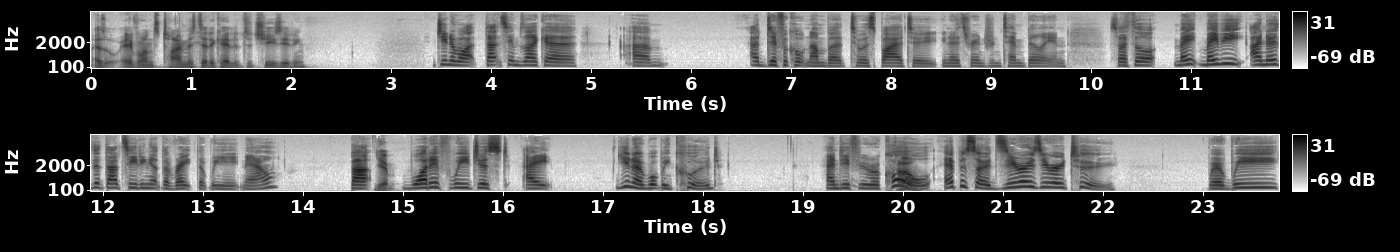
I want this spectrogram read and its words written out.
as everyone's time is dedicated to cheese eating. Do you know what? That seems like a um, a difficult number to aspire to. You know, 310 billion. So I thought may- maybe I know that that's eating at the rate that we eat now, but Yep. what if we just ate, you know, what we could? And if you recall, episode 002, where we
